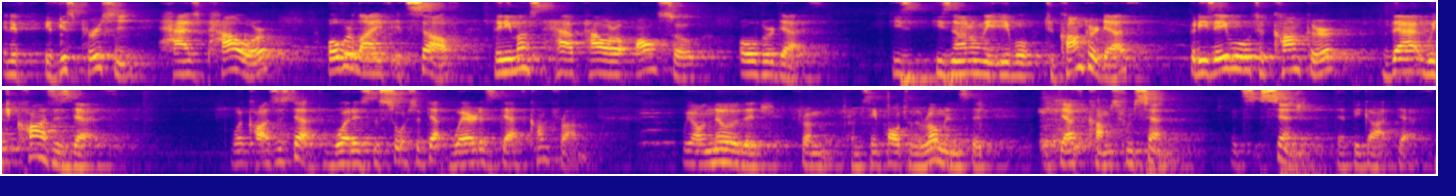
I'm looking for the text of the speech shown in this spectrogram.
And if, if this person has power over life itself, then he must have power also over death. He's, he's not only able to conquer death, but he's able to conquer that which causes death. What causes death? What is the source of death? Where does death come from? We all know that from, from St. Paul to the Romans that death comes from sin. It's sin that begot death.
